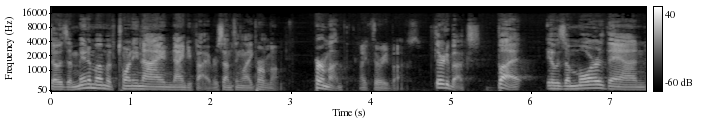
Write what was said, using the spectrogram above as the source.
So it's a minimum of twenty nine ninety five or something like per month, per month, like thirty bucks. thirty bucks. But it was a more than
